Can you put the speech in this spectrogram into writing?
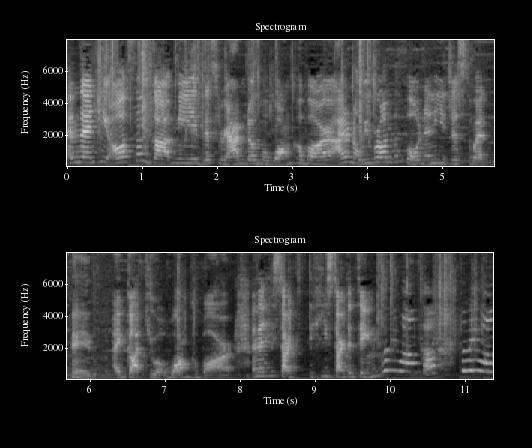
And then he also got me this random Wonka bar. I don't know, we were on the phone and he just went, babe, I got you a Wonka bar. And then he starts he started saying, Willy Wonka, Willy Wonka.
